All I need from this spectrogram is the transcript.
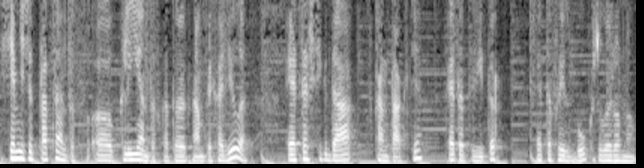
70% э, клиентов, которые к нам приходило, это всегда ВКонтакте, это Твиттер, это Facebook, живой журнал.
